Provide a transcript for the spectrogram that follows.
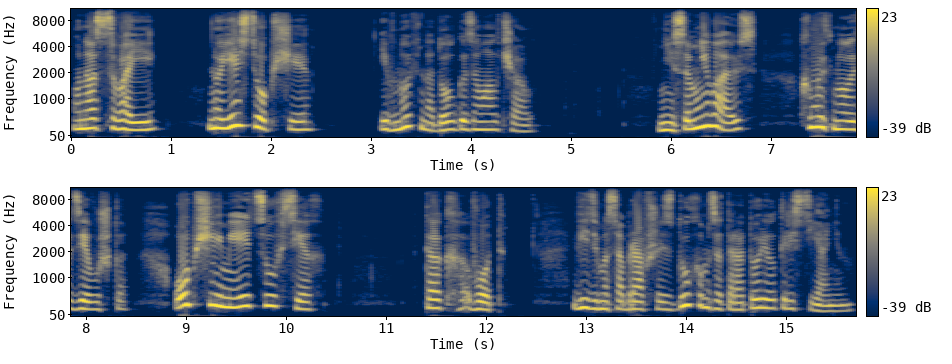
у нас свои, но есть общие». И вновь надолго замолчал. «Не сомневаюсь», — хмыкнула девушка. «Общее имеется у всех». «Так вот», — видимо, собравшись с духом, затараторил крестьянин.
